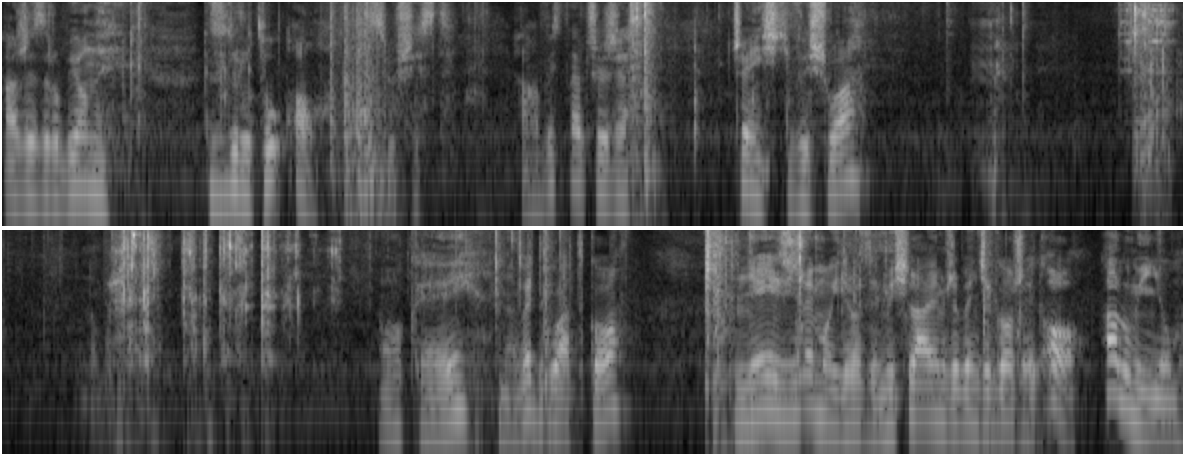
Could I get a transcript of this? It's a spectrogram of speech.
A że zrobiony z drutu. O, teraz już jest. A wystarczy, że część wyszła. Dobra. Okej, nawet gładko. Nie jest źle, moi drodzy. Myślałem, że będzie gorzej. O, aluminium.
